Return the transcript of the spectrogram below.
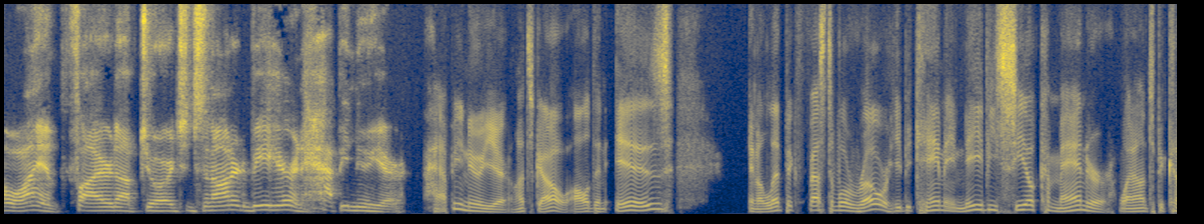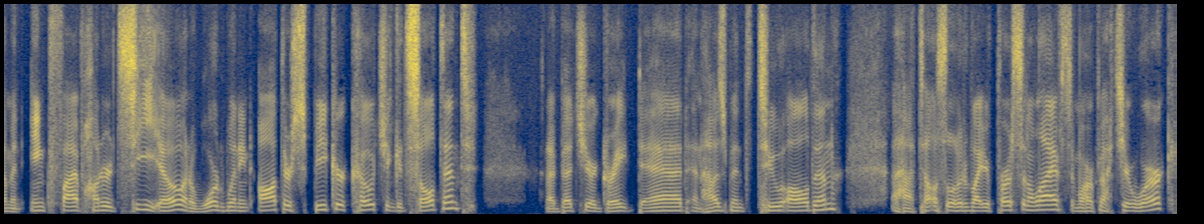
Oh, I am fired up, George. It's an honor to be here, and Happy New Year. Happy New Year. Let's go. Alden is an Olympic festival rower. He became a Navy SEAL commander, went on to become an Inc. 500 CEO, an award winning author, speaker, coach, and consultant. And I bet you're a great dad and husband to Alden. Uh, tell us a little bit about your personal life, some more about your work,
